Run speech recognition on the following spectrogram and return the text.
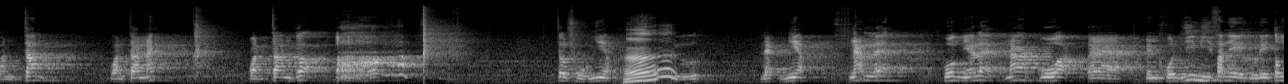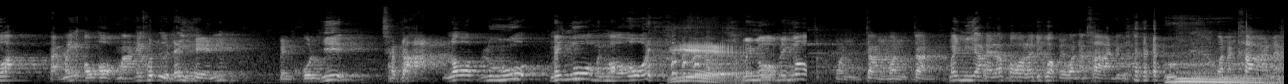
วันจันทร์วันจันทร์นะ วันจันทร์ก็อ่าเจ้าชู้เงียบหรือแลบเงียบนั่นแหละ พวกเนี้ยแหละน่ากลัวแต่ เป็นคนที่มีเสน่ห์อยู่ในตัว แต่ไม่เอาออกมาให้คนอื่นได้เห็น เป็นคนที่ฉลาดรอบรู้ไม่โง่เหมันหมอโอ้ยไม่โง่ไม่โง่วันจันทร์วันจันทร์ไม่มีอะไรแล้วพอแล้วดีกว่าไปวันอังคารดีกว่าวันอังคารนะ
